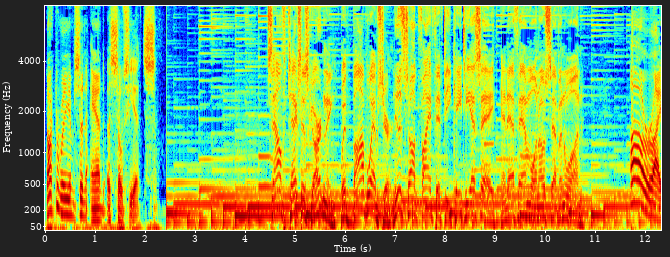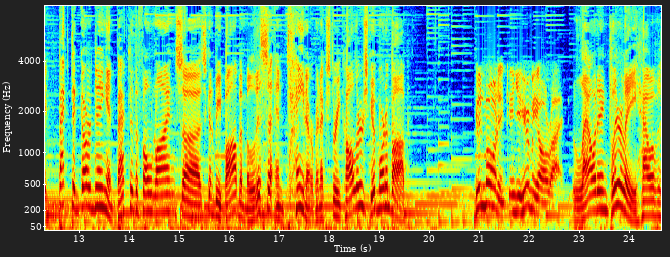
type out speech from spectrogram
Dr. Williamson and Associates. South Texas Gardening with Bob Webster. News Talk 550 KTSA and FM 1071. All right, back to gardening and back to the phone lines. Uh, it's going to be Bob and Melissa and Tana are my next three callers. Good morning, Bob. Good morning. Can you hear me all right? Loud and clearly. How's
